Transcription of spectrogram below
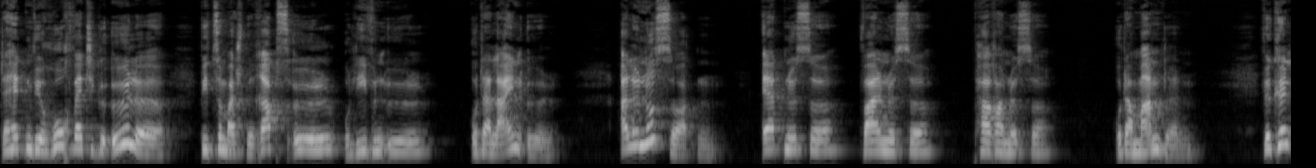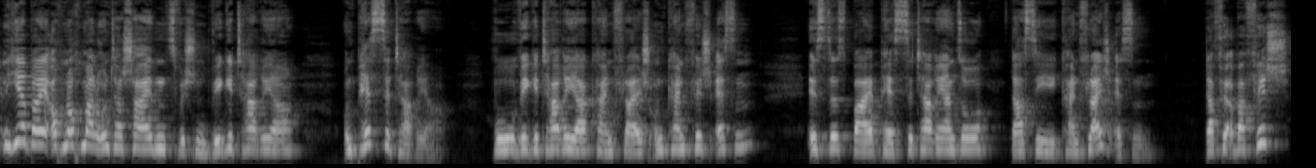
Da hätten wir hochwertige Öle, wie zum Beispiel Rapsöl, Olivenöl oder Leinöl. Alle Nusssorten, Erdnüsse, Walnüsse, Paranüsse oder Mandeln. Wir könnten hierbei auch nochmal unterscheiden zwischen Vegetarier und Pestitarier. Wo Vegetarier kein Fleisch und kein Fisch essen, ist es bei Pestitariern so, dass sie kein Fleisch essen. Dafür aber Fisch.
